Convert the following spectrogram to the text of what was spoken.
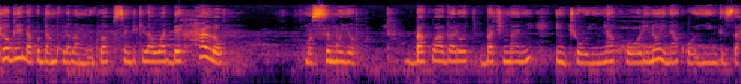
togenda kuddamu kulaba muntu akusindikira wadde halo mu ssimu yo. Bakwagala bakimanyi nti olina kwolina olina kwoyingiza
